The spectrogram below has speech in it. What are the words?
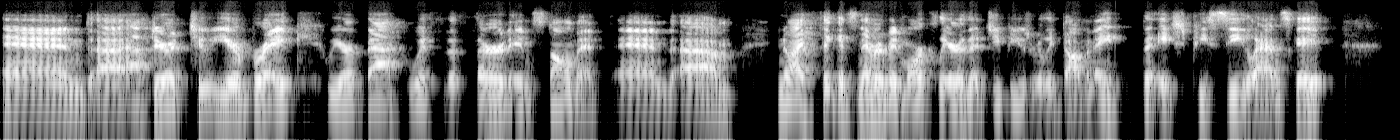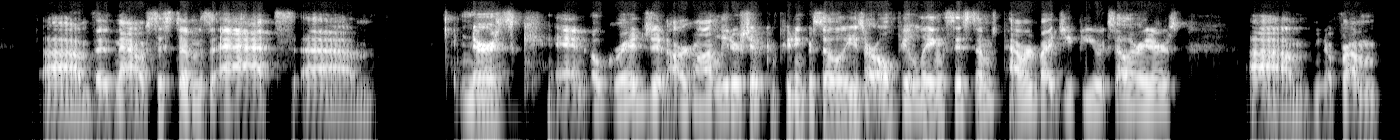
And uh, after a two-year break, we are back with the third installment. And um, you know, I think it's never been more clear that GPUs really dominate the HPC landscape um, the now systems at um, NERSC and Oak Ridge and Argonne leadership computing facilities are all fielding systems powered by GPU accelerators. Um, you know, from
